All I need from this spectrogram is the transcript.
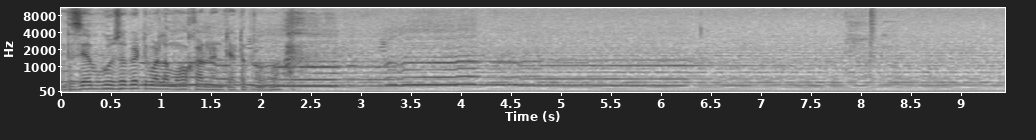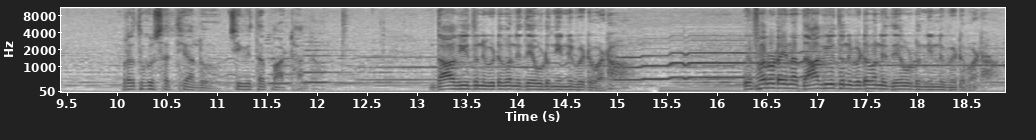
ఇంతసేపు కూర్చోబెట్టి మళ్ళీ మోకాళ్ళు అంటే అట ప్రభు? బ్రతుకు సత్యాలు జీవిత పాఠాలు. దావీదును విడవని దేవుడు నిన్ను విడవడు. విఫలుడైన దావీదును విడవని దేవుడు నిన్ను విడవడు.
